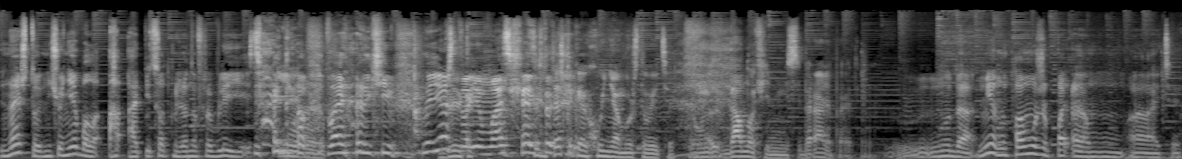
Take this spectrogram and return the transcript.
знаешь что, ничего не было, а, а 500 миллионов рублей есть. Ну ешь твою мать, знаешь, какая хуйня может выйти? Давно фильм не собирали, поэтому. Ну да. Не, ну, по-моему, же по- эм, а, эти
